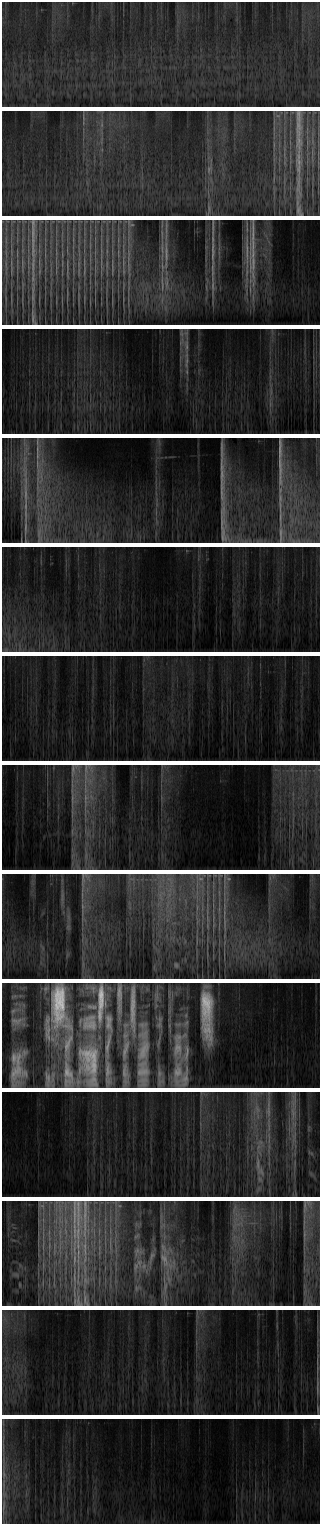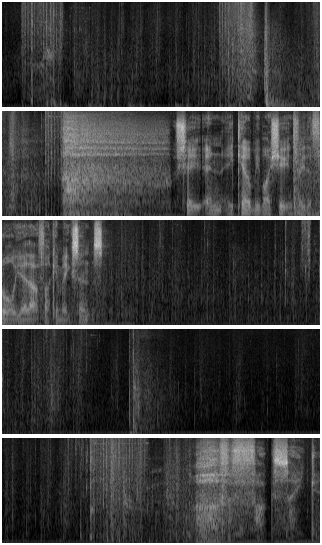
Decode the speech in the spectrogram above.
Well, he just saved my ass. Thank you very much. Thank you very much. Killed me by shooting through the floor. Yeah, that fucking makes sense. Oh, for fuck's sake.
